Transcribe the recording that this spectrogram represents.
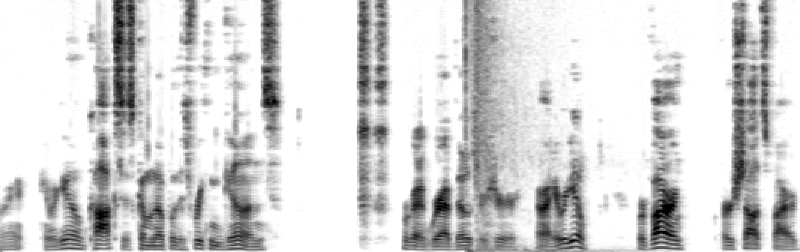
Alright, here we go. Cox is coming up with his freaking guns. We're gonna grab those for sure. Alright, here we go. We're firing. First shot's fired.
